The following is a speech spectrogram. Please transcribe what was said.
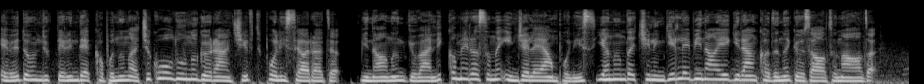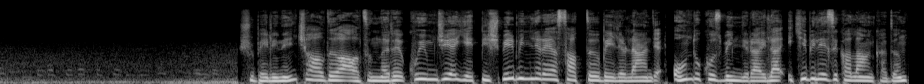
Eve döndüklerinde kapının açık olduğunu gören çift polisi aradı. Binanın güvenlik kamerasını inceleyen polis yanında çilingirle binaya giren kadını gözaltına aldı. Şüphelinin çaldığı altınları kuyumcuya 71 bin liraya sattığı belirlendi. 19 bin lirayla iki bilezik alan kadın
